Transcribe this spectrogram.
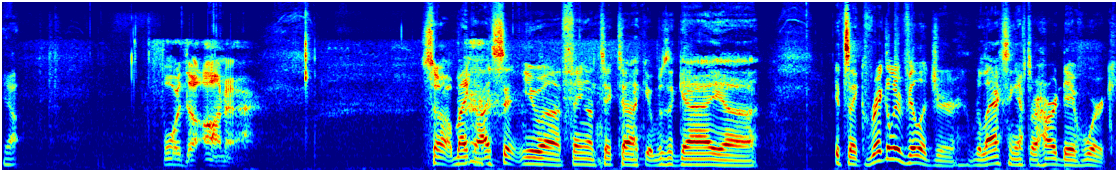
Yeah. For the honor. So, Michael, I sent you a thing on TikTok. It was a guy. Uh, it's like regular villager relaxing after a hard day of work,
